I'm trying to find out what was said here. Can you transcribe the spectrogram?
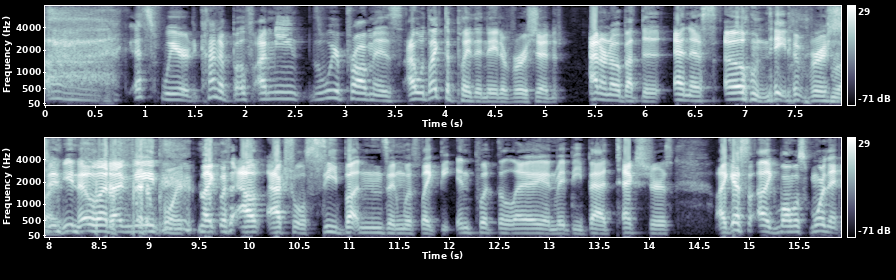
Uh, that's weird. Kind of both. I mean, the weird problem is I would like to play the native version. I don't know about the NSO native version. Right. You know what I mean? point. Like without actual C buttons and with like the input delay and maybe bad textures. I guess like almost more than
